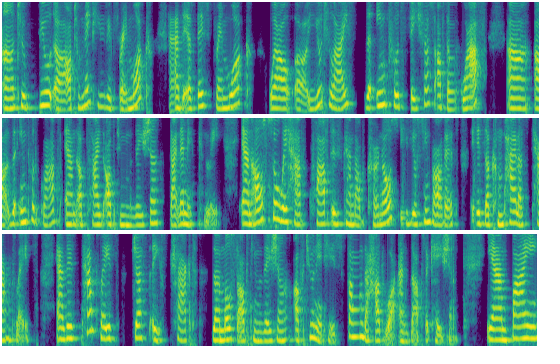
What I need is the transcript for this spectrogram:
uh, to build an automated framework. As, as this framework will uh, utilize the input features of the graph, uh, uh, the input graph and applies optimization dynamically. And also we have crafted this kind of kernels. If you think about it, it's a compiler's templates. And these templates just extract the most optimization opportunities from the hardware and the application. And by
